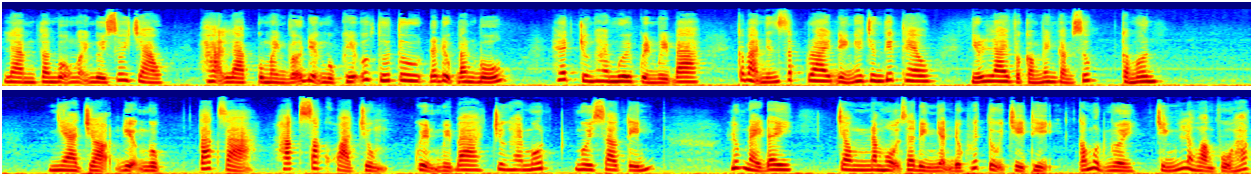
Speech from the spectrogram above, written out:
làm toàn bộ mọi người sôi trào. Hạ lạc của mảnh vỡ địa ngục khế ước thứ tư đã được ban bố. Hết chương 20 quyển 13. Các bạn nhấn subscribe để nghe chương tiếp theo. Nhớ like và comment cảm xúc. Cảm ơn. Nhà trọ địa ngục, tác giả Hắc Sắc Hỏa Trùng, quyển 13, chương 21, ngôi sao tín. Lúc này đây, trong năm hộ gia đình nhận được huyết tự chỉ thị, có một người chính là Hoàng Phủ Hắc.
